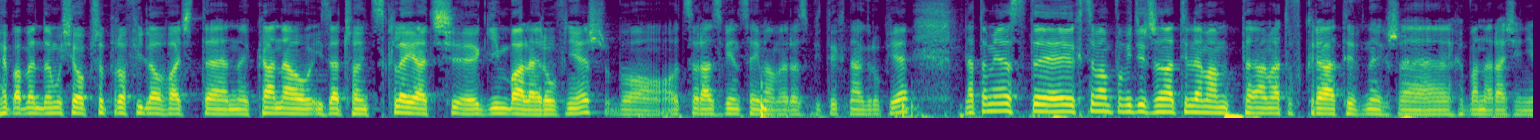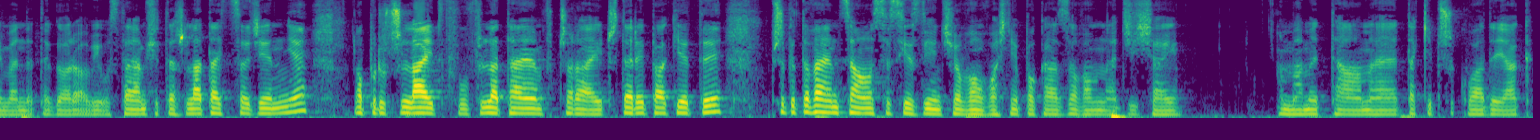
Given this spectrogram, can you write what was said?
Chyba będę musiał przeprofilować ten kanał i zacząć sklejać e, gimbale również, bo coraz więcej mamy rozbitych na grupie. Natomiast e, chcę wam powiedzieć, że na tyle mam tematów kreatywnych, że chyba na razie nie będę tego robił. Staram się też latać codziennie. Oprócz lightfów latałem wczoraj cztery pakiety. Przygotowałem całą sesję zdjęciową właśnie pokazową na dzisiaj. Mamy tam e, takie przykłady jak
